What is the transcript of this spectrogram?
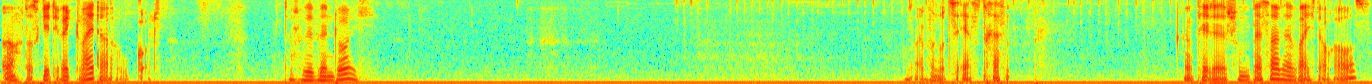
Ach, das geht direkt weiter. Oh Gott. Ich dachte, wir wären durch. Muss einfach nur zuerst treffen. Okay, der ist schon besser, der weicht auch aus.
